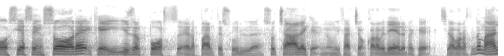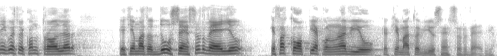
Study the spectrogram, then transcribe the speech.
ho sia sensore che user posts è la parte sul sociale che non vi faccio ancora vedere perché ci lavorate domani, questo è il controller che ho chiamato doSensorValue che fa coppia con una view che ho chiamato viewSensorValue.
